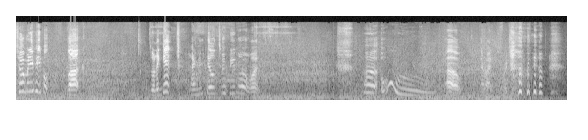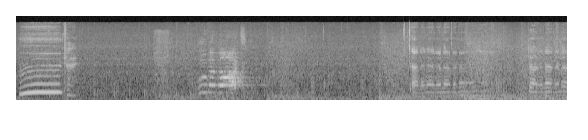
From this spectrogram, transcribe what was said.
Too many people. Fuck. That's what I get. Trying to heal two people at once. Uh, ooh. Oh. Never mind. We're okay. Da-na-na-na-na-na. Da-na-na-na-na.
